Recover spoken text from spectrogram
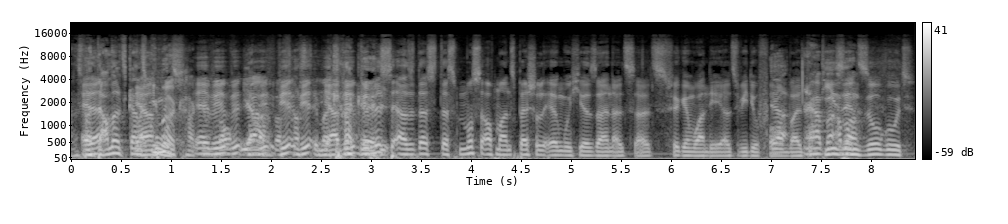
Das war Äh, damals ganz ja. Immer kacke. Ja, wir, wir, Ja, wir, war wir, fast wir, immer ja, wir, wir kacke. müssen, also das, das muss auch mal ein Special irgendwo hier sein als, als für Game One Day, als Videoform, Ja. weil Ja, die aber- sind aber- so gut.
